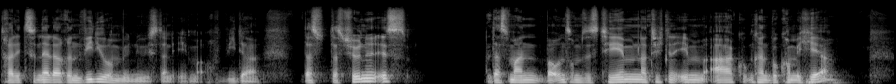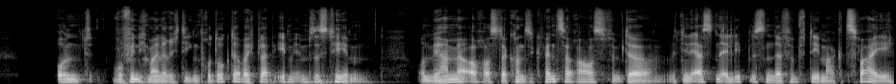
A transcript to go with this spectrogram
traditionelleren Videomenüs dann eben auch wieder. Das, das Schöne ist, dass man bei unserem System natürlich dann eben A, gucken kann, wo komme ich her und wo finde ich meine richtigen Produkte, aber ich bleibe eben im System. Und wir haben ja auch aus der Konsequenz heraus mit, der, mit den ersten Erlebnissen der 5D Mark II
